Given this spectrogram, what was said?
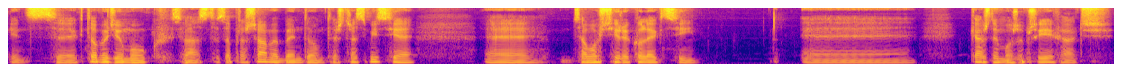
Więc e, kto będzie mógł z Was, to zapraszamy. Będą też transmisje e, całości rekolekcji. E, każdy może przyjechać.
